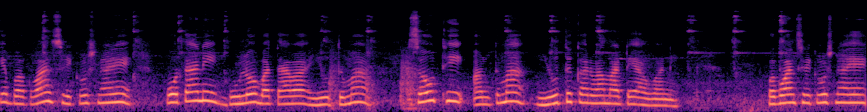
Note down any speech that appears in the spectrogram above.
કે ભગવાન શ્રી કૃષ્ણએ પોતાની ભૂલો બતાવવા યુદ્ધમાં સૌથી અંતમાં યુદ્ધ કરવા માટે આવવાની. ભગવાન શ્રી કૃષ્ણએ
